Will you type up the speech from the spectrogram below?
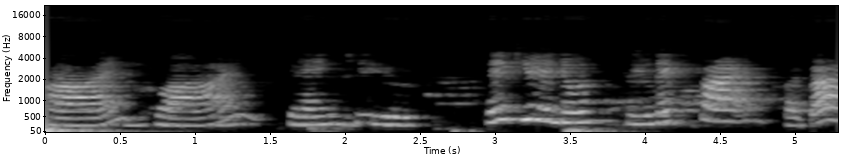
I'm fine. Thank you. Thank you, Eylül. See you next time. Bye bye.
